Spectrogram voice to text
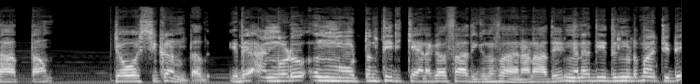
താത്താം ജോഷിക്കാണ് ട്ടോ അത് ഇത് അങ്ങോട്ടും ഇങ്ങോട്ടും തിരിക്കാനൊക്കെ സാധിക്കുന്ന സാധനമാണ്. അത് ഇങ്ങനെ ഇത് ഇങ്ങോട്ട് മാറ്റിയിട്ട്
